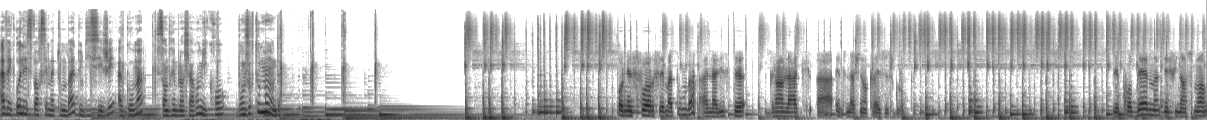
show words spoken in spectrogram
avec Onesfor Sematumba de l'ICG à Goma, Sandrine Blanchard au micro. Bonjour tout le monde. Onesfor Sematumba, analyste Grand Lac à International Crisis Group. Les problèmes de financement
